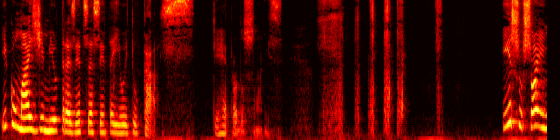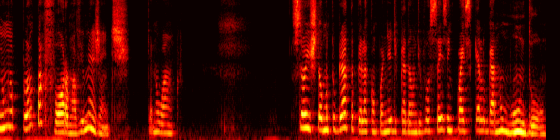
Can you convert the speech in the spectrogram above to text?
e com mais de 1.368 casos de reproduções. Isso só em uma plataforma, viu, minha gente? Que é no Ancro. E estou muito grata pela companhia de cada um de vocês em quaisquer lugar no mundo.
